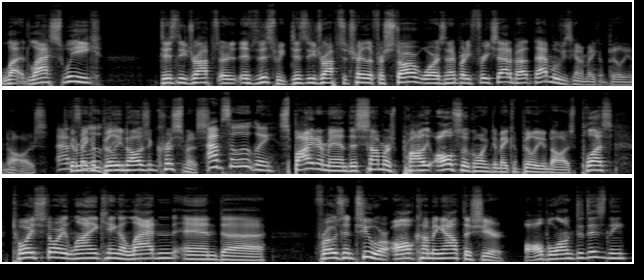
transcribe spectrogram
la- last week. Disney drops, or if this week Disney drops a trailer for Star Wars, and everybody freaks out about it, that movie's gonna make a billion dollars. It's gonna make a billion dollars in Christmas. Absolutely. Spider Man this summer is probably also going to make a billion dollars. Plus, Toy Story, Lion King, Aladdin, and uh, Frozen 2 are all coming out this year. All belong to Disney.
